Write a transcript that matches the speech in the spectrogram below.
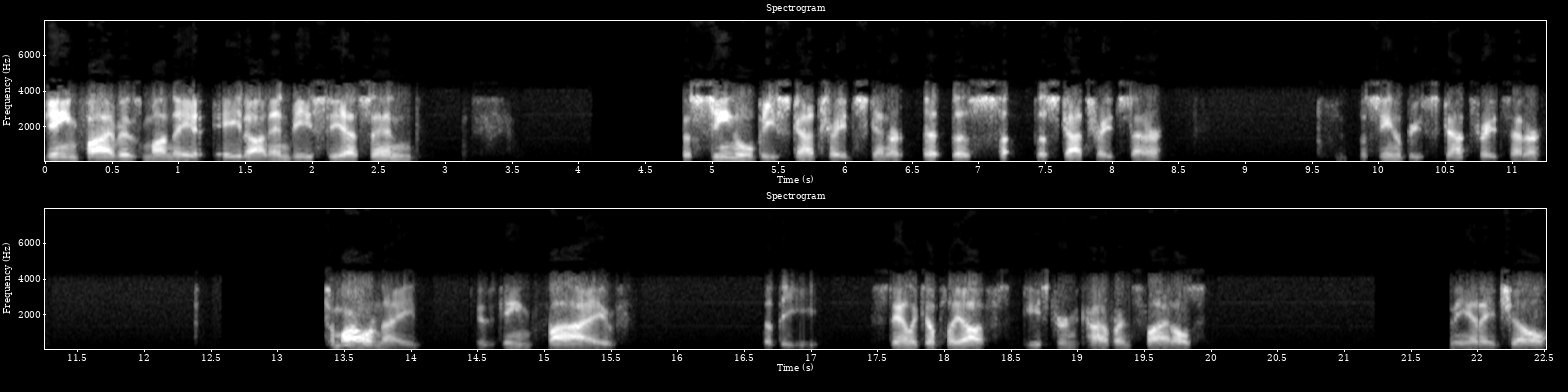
Game five is Monday at eight on NBCSN. The scene will be Scottrade Center. Uh, the the Scottrade Center. The scene will be Scottrade Center. Tomorrow night is Game five of the Stanley Cup Playoffs Eastern Conference Finals in the NHL.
